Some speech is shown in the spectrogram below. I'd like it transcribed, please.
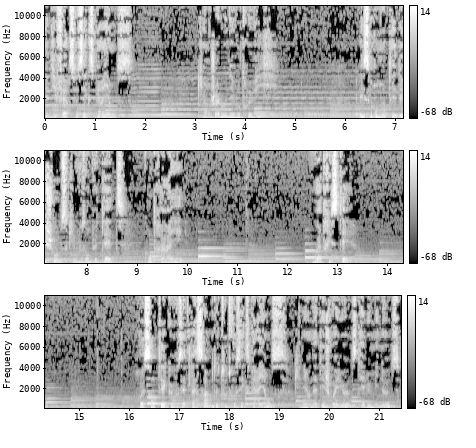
les diverses expériences, ont jalonné votre vie. Laissez remonter des choses qui vous ont peut-être contrarié ou attristé. Ressentez que vous êtes la somme de toutes vos expériences, qu'il y en a des joyeuses, des lumineuses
